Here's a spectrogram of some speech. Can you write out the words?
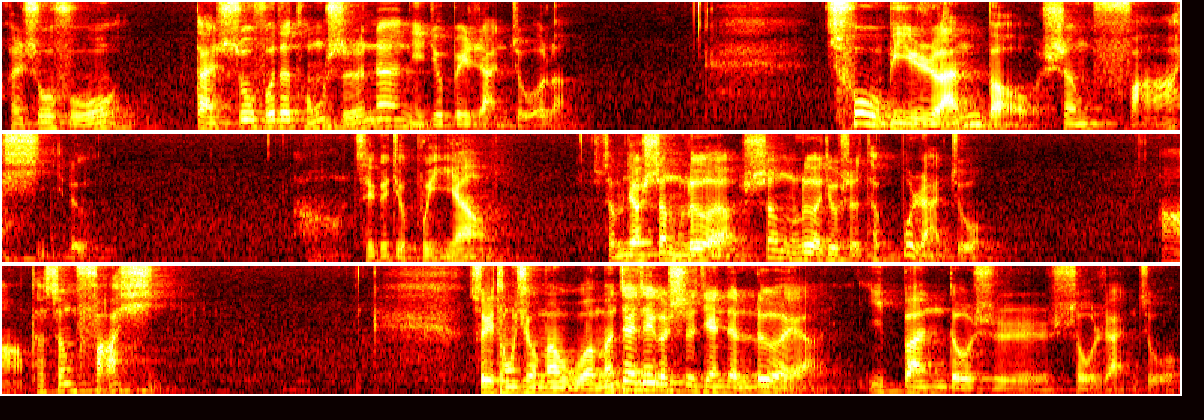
很舒服，但舒服的同时呢，你就被染着了。触比软宝生法喜乐，啊，这个就不一样了。什么叫胜乐啊？胜乐就是它不染着，啊，它生法喜。所以同学们，我们在这个世间的乐呀。一般都是受染着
